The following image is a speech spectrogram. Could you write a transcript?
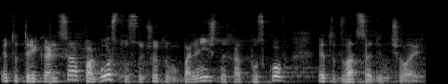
Это три кольца по ГОСТу с учетом больничных отпусков. Это 21 человек.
